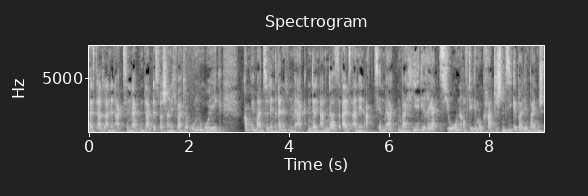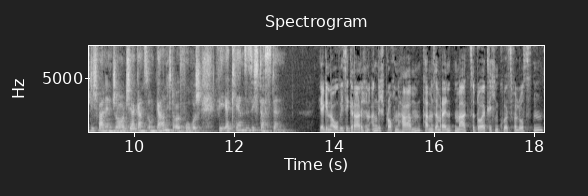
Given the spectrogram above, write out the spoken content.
heißt also, an den Aktienmärkten bleibt es wahrscheinlich weiter unruhig. Kommen wir mal zu den Rentenmärkten, denn anders als an den Aktienmärkten war hier die Reaktion auf die demokratischen Siege bei den beiden Stichwahlen in Georgia ganz und gar nicht euphorisch. Wie erklären Sie sich das denn? Ja, genau wie Sie gerade schon angesprochen haben, kam es am Rentenmarkt zu deutlichen Kursverlusten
